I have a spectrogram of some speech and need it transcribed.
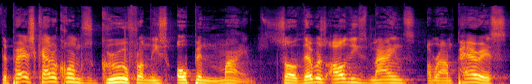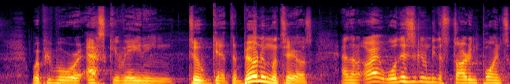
the Paris catacombs grew from these open mines. So there was all these mines around Paris where people were excavating to get their building materials. And then, all right, well, this is going to be the starting points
